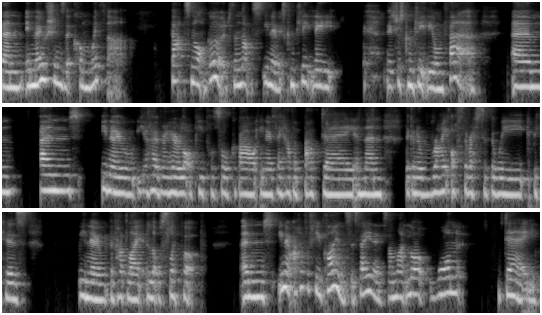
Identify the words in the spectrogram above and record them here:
then emotions that come with that that's not good. Then that's you know it's completely it's just completely unfair. Um and you know you hear, hear a lot of people talk about you know if they have a bad day and then they're going to write off the rest of the week because you know they've had like a little slip up. And you know i have a few clients that say this. I'm like look one day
